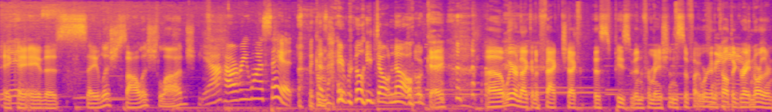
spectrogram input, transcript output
aka the Salish Salish Lodge. Yeah, however you want to say it, because I really don't know. Okay, uh, we are not going to fact check this piece of information. So we're going to call it the Great Northern.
